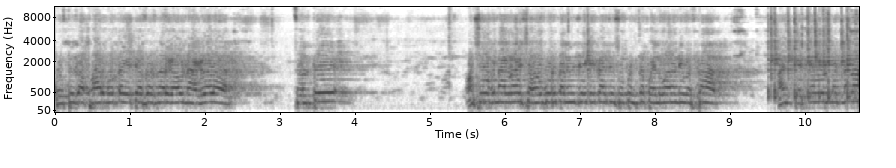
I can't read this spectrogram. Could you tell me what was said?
कुस्तीचा फार मोठा इतिहास असणारं गाव नागराळ. चलते अशोक नागराळ शाहूपूर तालुक्याचे एकेकाचे सुप्रसिद्ध पैलवानाने बसतात आणि त्याच्यावर लग्नाला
